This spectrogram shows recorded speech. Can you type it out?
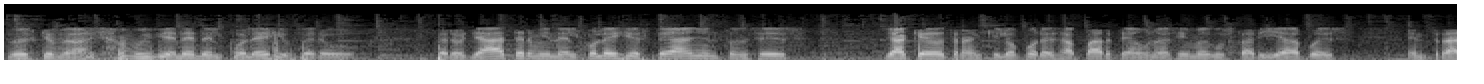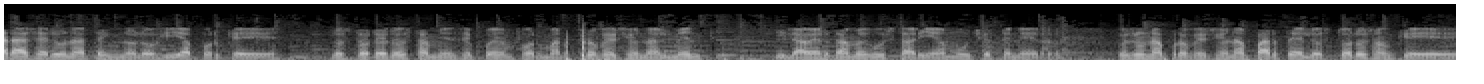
no es que me vaya muy bien en el colegio, pero, pero ya terminé el colegio este año, entonces ya quedo tranquilo por esa parte, aún así me gustaría pues entrar a hacer una tecnología porque los toreros también se pueden formar profesionalmente y la verdad me gustaría mucho tener pues una profesión aparte de los toros aunque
